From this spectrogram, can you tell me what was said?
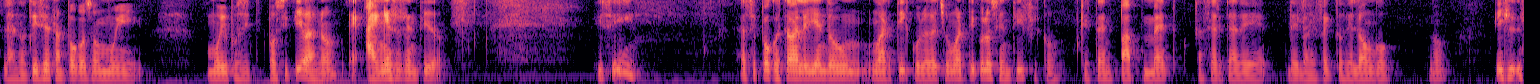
Las noticias tampoco son muy, muy positivas, ¿no? En ese sentido. Y sí, hace poco estaba leyendo un, un, artículo, de hecho un artículo científico que está en PubMed acerca de, de los efectos del hongo, ¿no? Y,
